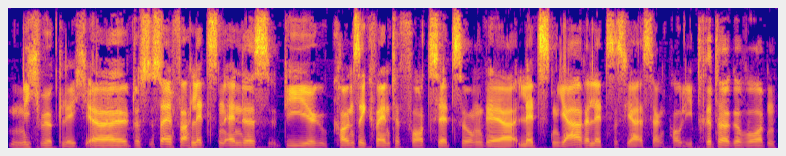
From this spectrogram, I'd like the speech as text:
Nicht wirklich. Äh, das ist einfach letzten Endes die konsequente Fortsetzung der letzten Jahre. Letztes Jahr ist St. Pauli Dritter geworden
